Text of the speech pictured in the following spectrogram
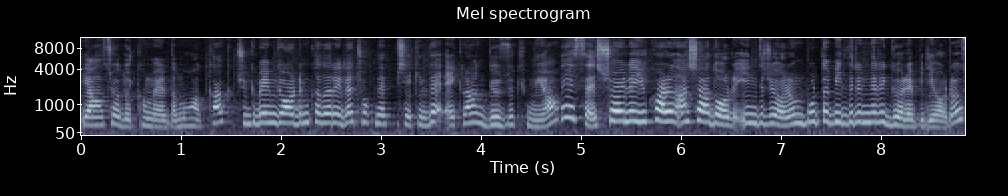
yansıyordur kamerada muhakkak. Çünkü benim gördüğüm kadarıyla çok net bir şekilde ekran gözükmüyor. Neyse şöyle yukarıdan aşağı doğru indiriyorum. Burada bildirimleri görebiliyoruz.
